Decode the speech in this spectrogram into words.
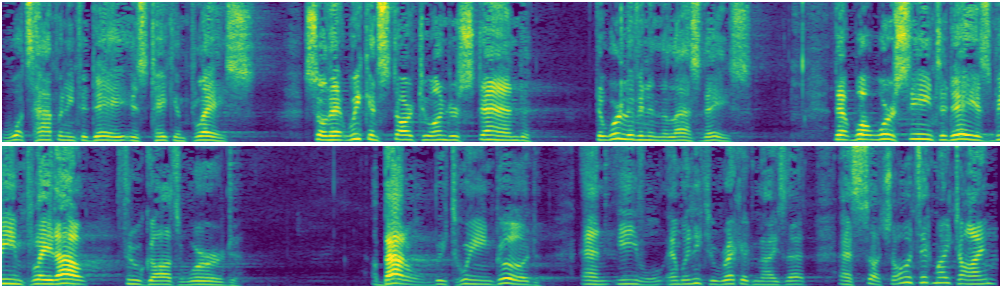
what's happening today is taking place so that we can start to understand that we're living in the last days. That what we're seeing today is being played out through God's Word. A battle between good and evil, and we need to recognize that as such. So I'm going to take my time,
